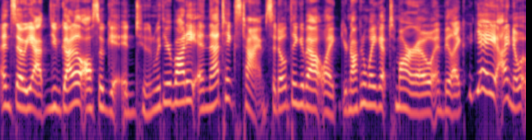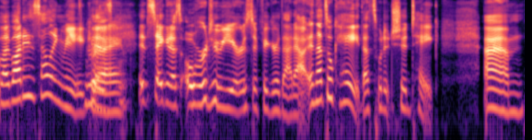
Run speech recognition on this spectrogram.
And so yeah you've got to also get in tune with your body and that takes time. So don't think about like you're not going to wake up tomorrow and be like yay i know what my body is telling me because Right. it's taken us over two years to figure that out and that's okay. That's what it should take. Um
